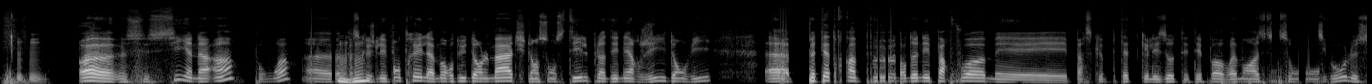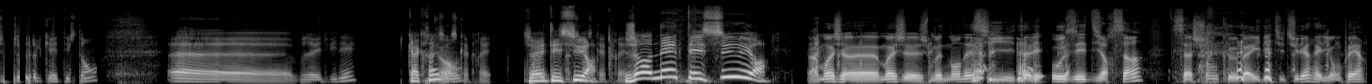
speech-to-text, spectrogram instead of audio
Euh, c- si, il y en a un pour moi, euh, parce Mhm. que je l'ai montré, il a mordu dans le match, dans son style, plein d'énergie, d'envie. Peut-être un peu ordonné parfois, mais parce que peut-être que les autres n'étaient pas vraiment à son niveau. Le seul qui a été constant, vous avez deviné? Cacré? J'en étais sûr. J'en étais sûr Bah, moi, je, moi je, je me demandais si tu allais oser dire ça, sachant que bah, il est titulaire et Lyon perd.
